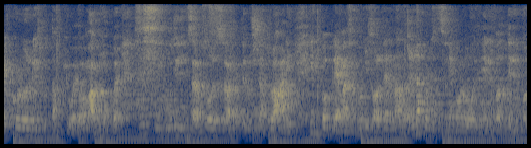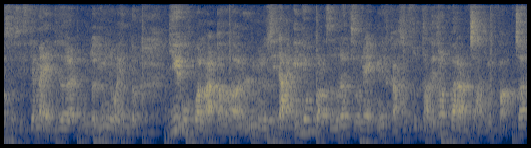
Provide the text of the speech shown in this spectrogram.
il colore risulta più evo ma comunque se si utilizzano solo e solamente luci naturali il problema si può risolvere andando nella proiezione colori nel, del vostro sistema editor appunto diminuendo di un po' la uh, luminosità e di un po' la saturazione nel caso risultate troppo aranciati in faccia.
